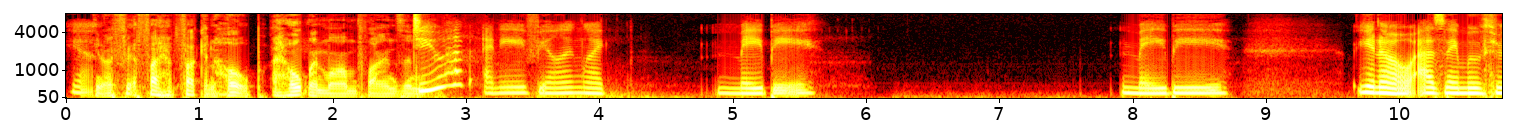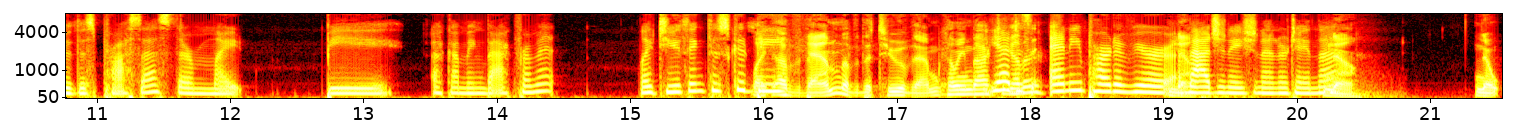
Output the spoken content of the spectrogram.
Yeah. You know, if, if I fucking hope, I hope my mom finds. An, Do you have any feeling like maybe maybe you know, as they move through this process there might be a coming back from it? Like do you think this could like be of them, of the two of them coming back yeah, together? does any part of your No. imagination entertain that? No, nope,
